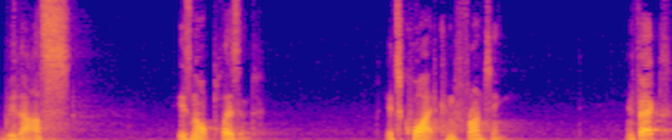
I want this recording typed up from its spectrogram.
with us is not pleasant. It's quite confronting. In fact,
